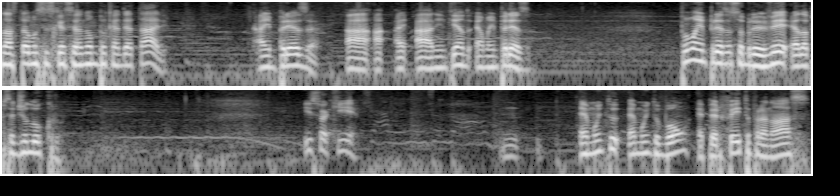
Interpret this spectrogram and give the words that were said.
nós estamos esquecendo um pequeno detalhe. A empresa, a, a, a- Nintendo é uma empresa. Para uma empresa sobreviver, ela precisa de lucro. Isso aqui é muito, é muito bom, é perfeito para nós.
